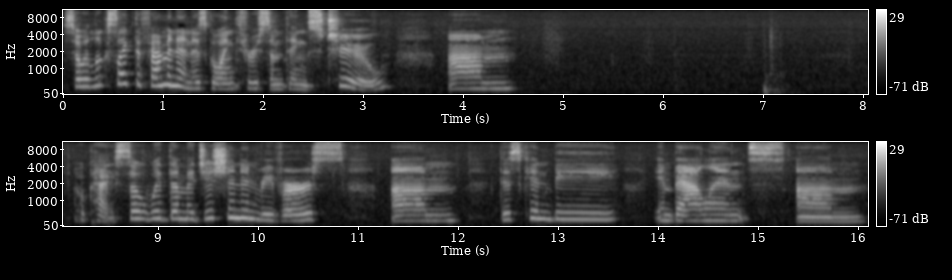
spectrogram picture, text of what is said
So it looks like the feminine is going through some things too. Um, okay, so with the magician in reverse, um, this can be imbalance, um,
